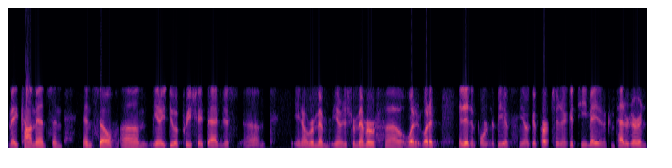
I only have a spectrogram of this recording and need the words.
made comments and and so um, you know you do appreciate that and just um, you know remember you know just remember uh, what it what it it is important to be a you know a good person a good teammate and a competitor and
